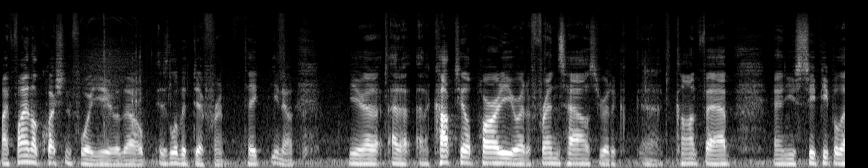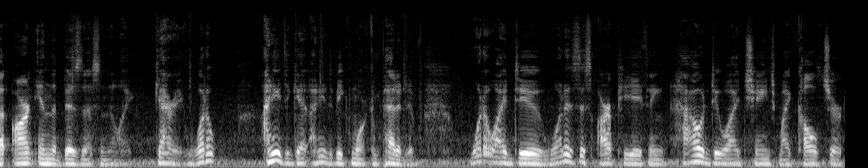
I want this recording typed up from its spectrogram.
My final question for you though, is a little bit different. Take, you know, you're at a, at a, cocktail party, you're at a friend's house, you're at a uh, confab, and you see people that aren't in the business and they're like, Gary, what do, I need to get, I need to be more competitive. What do I do? What is this RPA thing? How do I change my culture?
